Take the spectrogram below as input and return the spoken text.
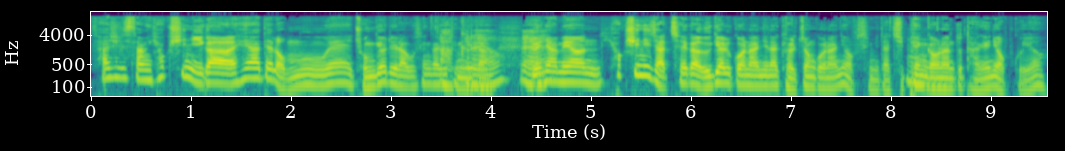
사실상 혁신이가 해야 될 업무의 종결이라고 생각이 아, 듭니다. 네. 왜냐하면 혁신이 자체가 의결 권한이나 결정 권한이 없습니다. 집행 음. 권한도 음. 당연히 없고요.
